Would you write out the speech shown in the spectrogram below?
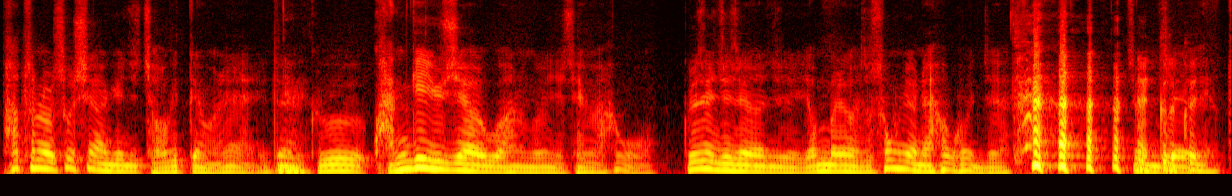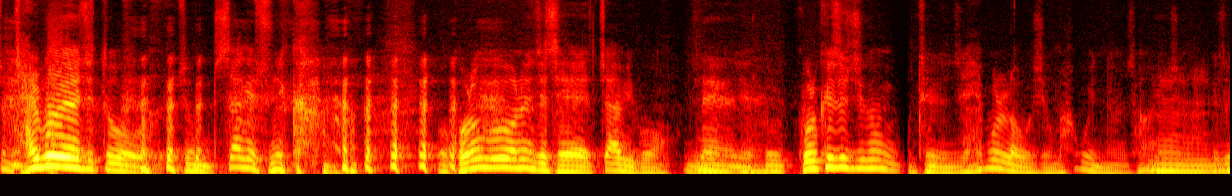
파트너를 소싱한 게 이제 저기 때문에 일단 네. 그 관계 유지하고 하는 건 이제 제가 하고 그래서 이제 제가 이제 연말에 가서 송년회 하고 이제 좀 그렇군요. 좀 잘 보여야지 또 좀 싸게 주니까 뭐 그런 거는 이제 제 짭이고 이제 네, 예, 네. 그- 그렇게 해서 지금 어떻게 이제 해보려고 지금 하고 있는 상황이죠. 음, 그래서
